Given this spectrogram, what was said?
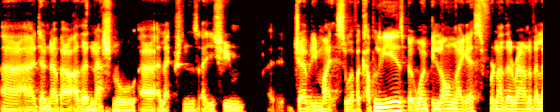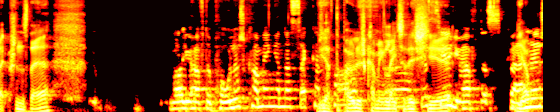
Uh, I don't know about other national uh, elections. I assume uh, Germany might still have a couple of years, but won't be long, I guess, for another round of elections there. Well, you have the Polish coming in the second. You have the Polish coming later this, this year. year. You have the Spanish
